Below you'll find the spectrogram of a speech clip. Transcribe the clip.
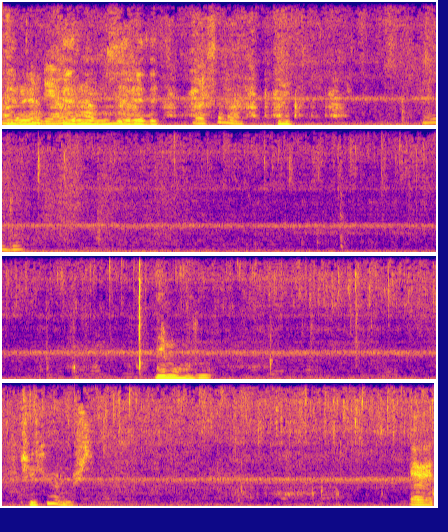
evet. Tereyağımız eridi. Baksana. Hı. Ne oldu? Ne mi oldu? Çekiyorum işte. Evet.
